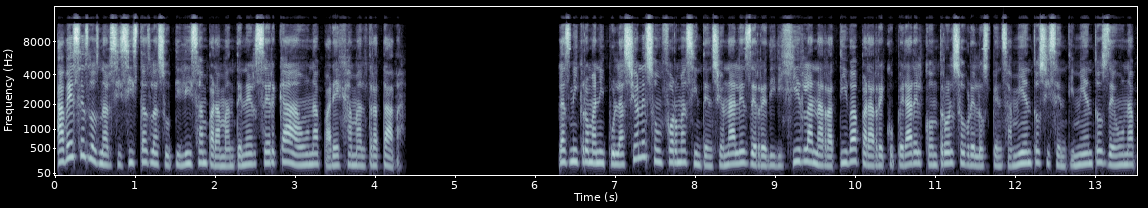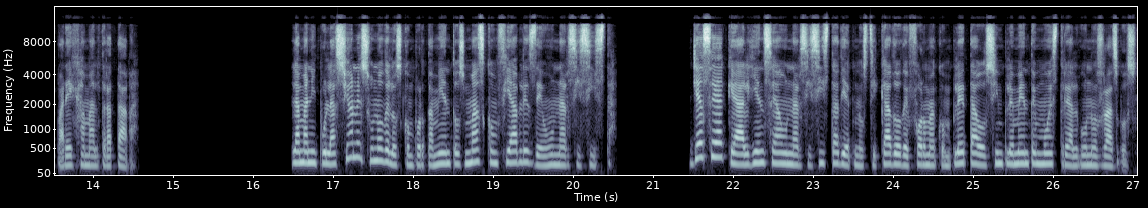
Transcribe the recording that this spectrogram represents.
a veces los narcisistas las utilizan para mantener cerca a una pareja maltratada. Las micromanipulaciones son formas intencionales de redirigir la narrativa para recuperar el control sobre los pensamientos y sentimientos de una pareja maltratada. La manipulación es uno de los comportamientos más confiables de un narcisista. Ya sea que alguien sea un narcisista diagnosticado de forma completa o simplemente muestre algunos rasgos,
